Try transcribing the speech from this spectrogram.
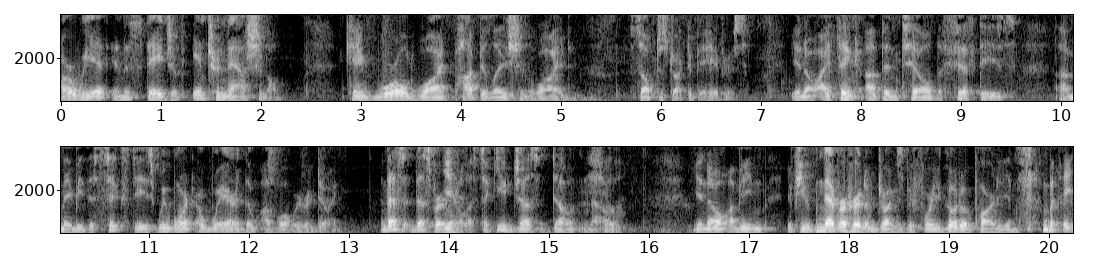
Are we at in a stage of international, okay, worldwide, population wide, self destructive behaviors? You know, I think up until the fifties, uh, maybe the sixties, we weren't aware the, of what we were doing, and that's that's very Yeah. realistic. You just don't know. Sure. You know, I mean, if you've never heard of drugs before, you go to a party and somebody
